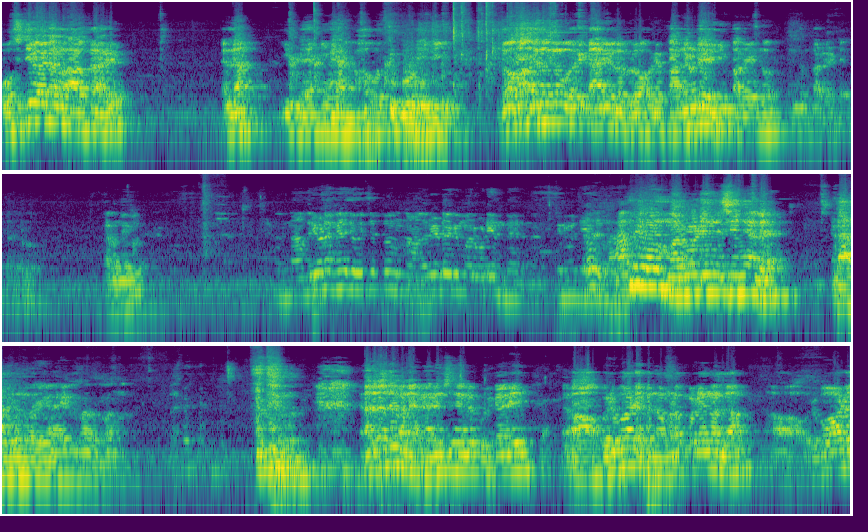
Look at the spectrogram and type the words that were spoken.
പോസിറ്റീവായിട്ടുള്ള ആൾക്കാർ എല്ലാം ഇവിടെ ഇങ്ങനെ ഒത്തുകൂടിയിരിക്കും. ബ്രോ അതിനൊന്നും ഒരു കാര്യമില്ല ബ്രോ. അവർ പറഞ്ഞോണ്ടേ എനിക്ക് പറയുന്നു എന്നും പറയട്ടെ. അത്രേ ഉള്ളൂ. കാരണം നിങ്ങൾ നാദിരയോട് അങ്ങനെ ചോദിച്ചപ്പം നാദിരയുടെ ഒരു മറുപടി എന്തായിരുന്നു? മറുപടി എന്ന് വെച്ച് കഴിഞ്ഞാൽ എടാ അതൊന്നും ഒരു കാര്യമില്ല അത് പറഞ്ഞു. സത്യം അതെ പറയാം കാര്യം വെച്ച് പുള്ളിക്കാരി ഒരുപാട് ഇപ്പൊ നമ്മളെ പോലെ എന്നല്ല ഒരുപാട്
